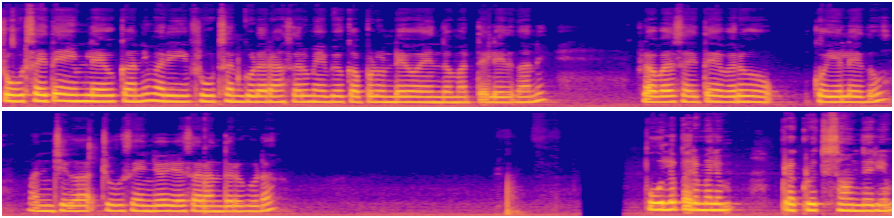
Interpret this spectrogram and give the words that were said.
ఫ్రూట్స్ అయితే ఏం లేవు కానీ మరి ఫ్రూట్స్ అని కూడా రాశారు. మేబీ ఒకప్పుడు ఉండేవో ఏందో మరి తెలియదు కానీ ఫ్లవర్స్ అయితే ఎవరు కొయ్యలేదు. మంచిగా చూసి ఎంజాయ్ చేశారు అందరూ కూడా. పూల పరిమళం ప్రకృతి సౌందర్యం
